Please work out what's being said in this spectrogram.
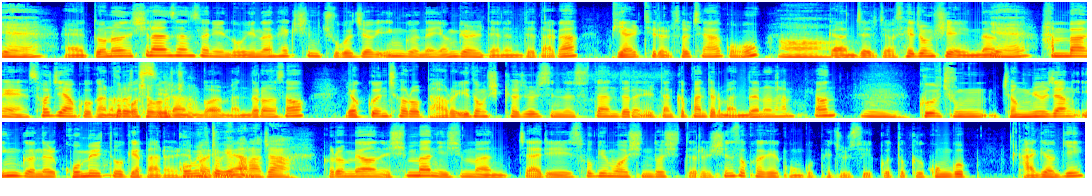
예. 예, 또는 신안산선이 놓이는 핵심 주거 지역 인근에 연결되는 데다가 BRT를 설치하고 어. 그러니까 이제 저 세종시에 있는 예. 한 방에 서지 않고 가는 그렇죠, 버스라는 그렇죠. 걸 만들어서 역 근처로 바로 이동시켜 줄 수 있는 수단들은 일단 급한 대로 만드는 한편 음. 그중 정류장 인근을 고밀도 개발을 고밀도 개발하자. 그러면 10만 20만짜리 소규모 신도시들을 신속하게 공급해 줄 수 있고 또 그 공급 가격이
